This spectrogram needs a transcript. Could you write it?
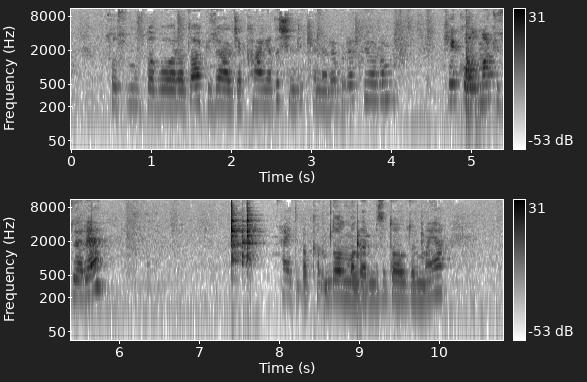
Sosumuz da bu arada güzelce kaynadı. Şimdi kenara bırakıyorum. Kek olmak üzere. Haydi bakalım dolmalarımızı doldurmaya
